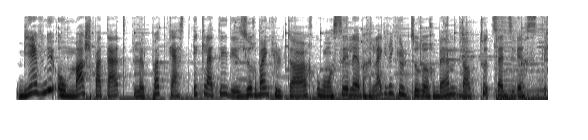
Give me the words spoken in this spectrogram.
Bienvenue au Mâche Patate, le podcast éclaté des urbains-culteurs où on célèbre l'agriculture urbaine dans toute sa diversité.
